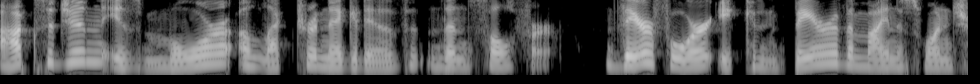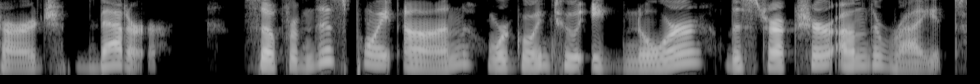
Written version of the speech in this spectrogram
oxygen is more electronegative than sulfur. Therefore, it can bear the minus one charge better. So from this point on, we're going to ignore the structure on the right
